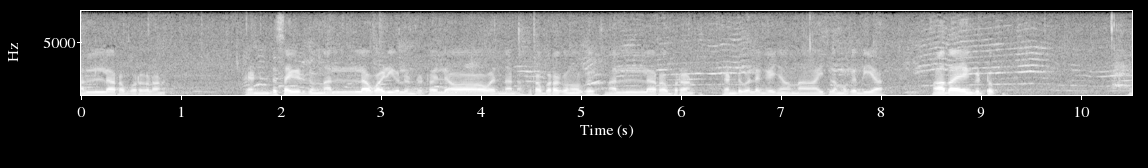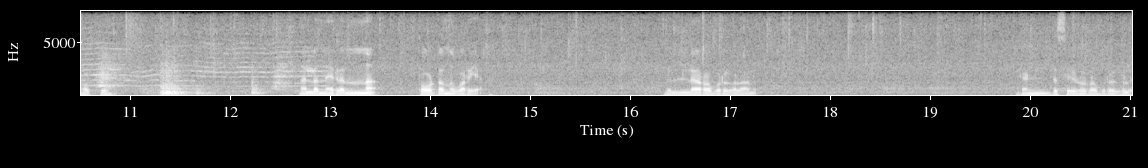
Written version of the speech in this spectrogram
നല്ല റബ്ബറുകളാണ്. രണ്ട് സൈഡിലും നല്ല വഴികളുണ്ട് കേട്ടോ. എല്ലാ വരുന്നുണ്ട് റബ്ബറൊക്കെ നോക്ക്. നല്ല റബ്ബറാണ്. രണ്ട് കൊല്ലം കഴിഞ്ഞാൽ നന്നായിട്ട് നമുക്ക് എന്ത് ചെയ്യാം? ആദായം കിട്ടും. ഓക്കെ. നല്ല നിരന്ന തോട്ടം എന്ന് പറയാം. ഇതെല്ലാം റബ്ബറുകളാണ്. രണ്ട് സൈഡ് റബ്ബറുകൾ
